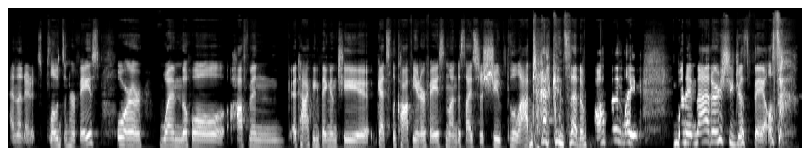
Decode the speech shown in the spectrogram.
and then it explodes in her face, or when the whole Hoffman attacking thing and she gets the coffee in her face and then decides to shoot the lab tech instead of Hoffman. Like when it matters, she just fails.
